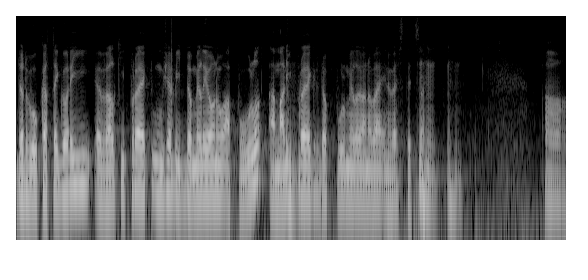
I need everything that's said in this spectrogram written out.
do dvou kategorií. Velký projekt může být do milionu a půl a malý mm-hmm. projekt do půl milionové investice. Mm-hmm. Uh,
